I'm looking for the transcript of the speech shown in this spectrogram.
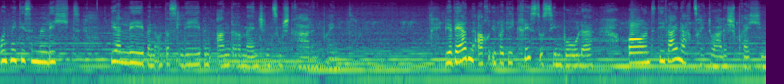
und mit diesem Licht ihr Leben und das Leben anderer Menschen zum Strahlen bringt. Wir werden auch über die Christussymbole und die Weihnachtsrituale sprechen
